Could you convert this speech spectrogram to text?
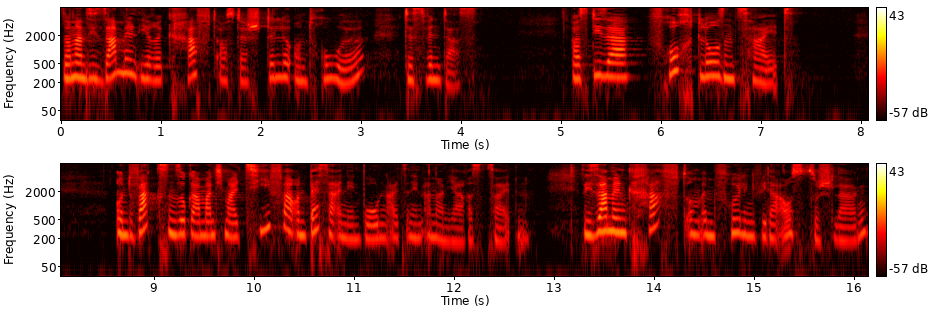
sondern sie sammeln ihre Kraft aus der Stille und Ruhe des Winters. Aus dieser fruchtlosen Zeit und wachsen sogar manchmal tiefer und besser in den Boden als in den anderen Jahreszeiten. Sie sammeln Kraft, um im Frühling wieder auszuschlagen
